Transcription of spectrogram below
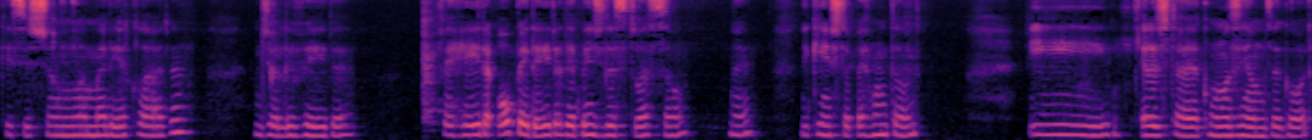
que se chama Maria Clara de Oliveira Ferreira ou Pereira, depende da situação, né? De quem está perguntando. E ela está com 11 anos agora.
